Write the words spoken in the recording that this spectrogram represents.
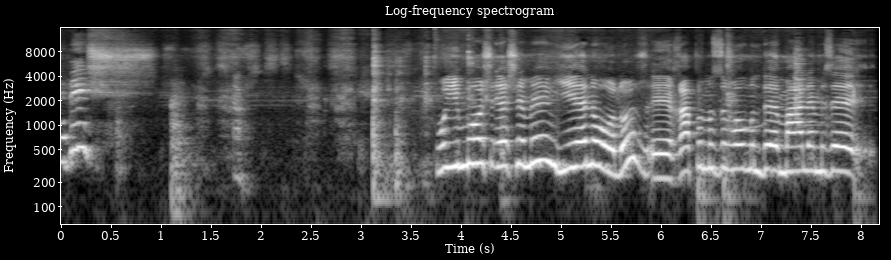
Bebiş. Bu İmoş eşimin yeğeni olur. E, kapımızın önünde mahallemize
